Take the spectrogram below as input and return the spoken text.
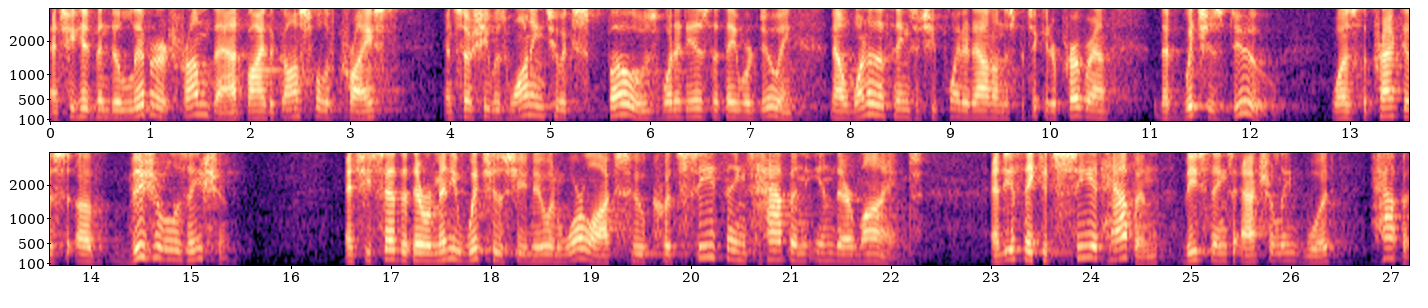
And she had been delivered from that by the gospel of Christ. And so she was wanting to expose what it is that they were doing. Now, one of the things that she pointed out on this particular program that witches do was the practice of visualization. And she said that there were many witches she knew and warlocks who could see things happen in their mind. And if they could see it happen, these things actually would happen.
